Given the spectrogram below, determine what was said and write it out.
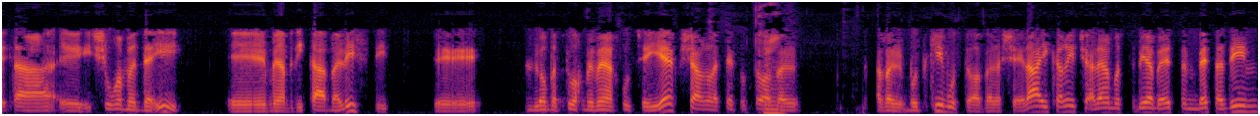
את האישור המדעי אה, מהבדיקה הבליסטית. אה, לא בטוח במאה אחוז שיהיה אפשר לתת אותו, כן. אבל, אבל בודקים אותו. אבל השאלה העיקרית שעליה מצביע בעצם בית הדין,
